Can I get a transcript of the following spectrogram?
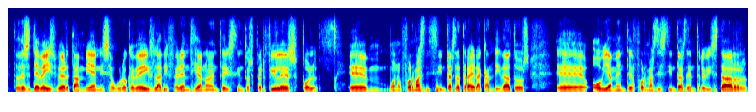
entonces debéis ver también y seguro que veis la diferencia, ¿no? Entre distintos perfiles, por, eh, bueno, formas distintas de atraer a candidatos, obviamente formas distintas de entrevistar,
